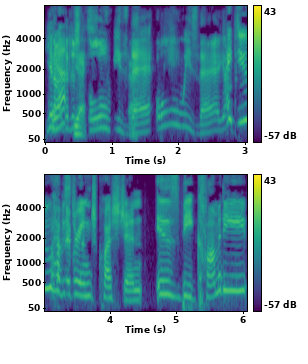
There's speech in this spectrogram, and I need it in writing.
You know, Yeah. they're just Yes. always there, always there. I do have a strange question. Is the comedy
